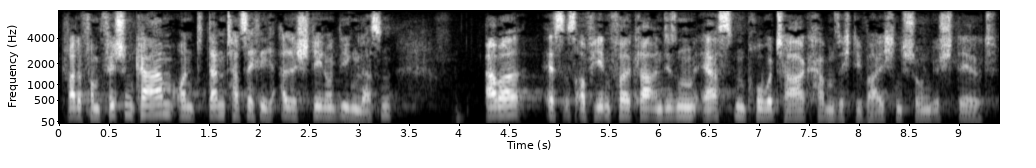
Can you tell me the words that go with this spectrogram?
gerade vom Fischen kam und dann tatsächlich alles stehen und liegen lassen. Aber es ist auf jeden Fall klar, an diesem ersten Probetag haben sich die Weichen schon gestellt.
